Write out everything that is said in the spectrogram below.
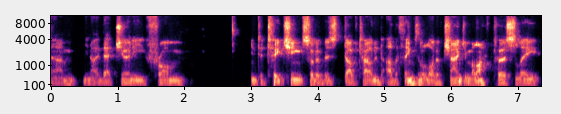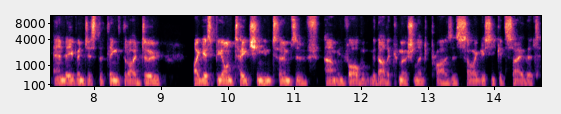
um, you know, that journey from into teaching sort of has dovetailed into other things and a lot of change in my life personally and even just the things that I do, I guess, beyond teaching in terms of um, involvement with other commercial enterprises. So I guess you could say that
